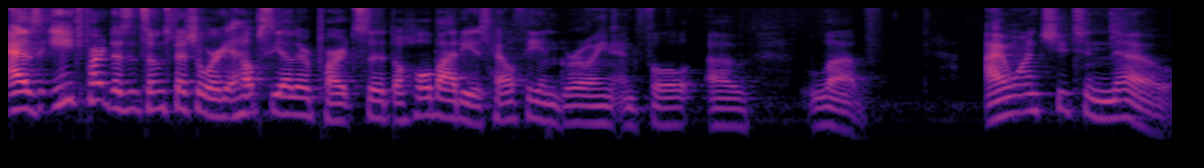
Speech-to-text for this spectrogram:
As each part does its own special work, it helps the other parts so that the whole body is healthy and growing and full of love. I want you to know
